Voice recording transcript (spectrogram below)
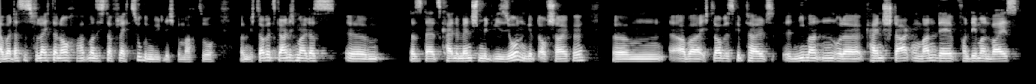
aber das ist vielleicht dann auch, hat man sich da vielleicht zu gemütlich gemacht. So. Ähm, ich glaube jetzt gar nicht mal, dass, ähm, dass es da jetzt keine Menschen mit Visionen gibt auf Schalke. Ähm, aber ich glaube, es gibt halt niemanden oder keinen starken Mann, der, von dem man weiß,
